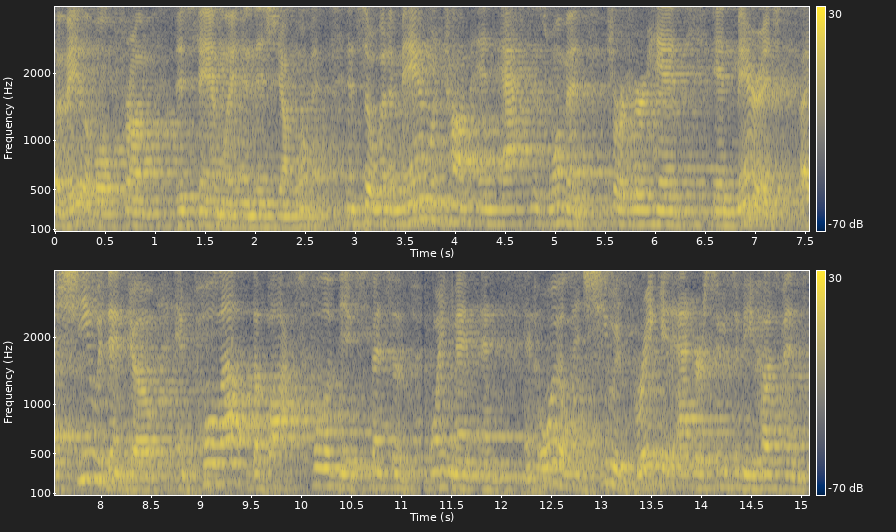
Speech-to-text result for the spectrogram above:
available from this family and this young woman. And so when a man would come and ask this woman for her hand in marriage, uh, she would then go and pull out the box full of the expensive ointment and, and oil, and she would break it at her soon to be husband's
